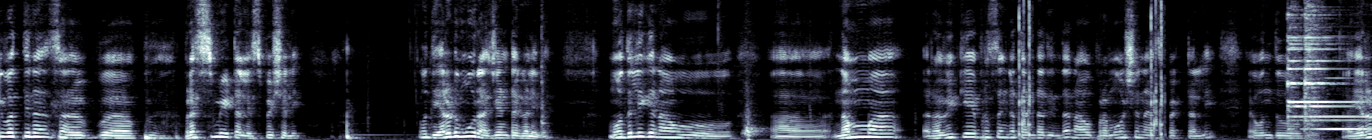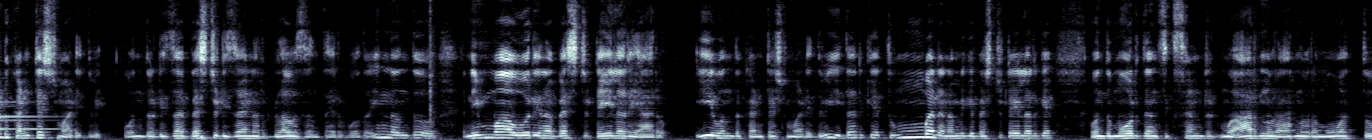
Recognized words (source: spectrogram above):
ಇವತ್ತಿನ ಪ್ರೆಸ್ ಮೀಟಲ್ಲಿ ಸ್ಪೆಷಲಿ ಒಂದು ಎರಡು ಮೂರು ಅಜೆಂಡಾಗಳಿವೆ ಮೊದಲಿಗೆ ನಾವು ನಮ್ಮ ರವಿಕೆ ಪ್ರಸಂಗ ತಂಡದಿಂದ ನಾವು ಪ್ರಮೋಷನ್ ಆಸ್ಪೆಕ್ಟ್ ಅಲ್ಲಿ ಒಂದು, ಎರಡು ಕಂಟೆಸ್ಟ್ ಮಾಡಿದ್ವಿ. ಒಂದು ಡಿಸೈ ಬೆಸ್ಟ್ ಡಿಸೈನರ್ ಬ್ಲೌಸ್ ಅಂತ ಇರ್ಬೋದು. ಇನ್ನೊಂದು ನಿಮ್ಮ ಊರಿನ ಬೆಸ್ಟ್ ಟೈಲರ್ ಯಾರು? ಈ ಒಂದು ಕಂಟೆಸ್ಟ್ ಮಾಡಿದ್ವಿ. ಇದಕ್ಕೆ ತುಂಬಾ ನಮಗೆ ಬೆಸ್ಟ್ ಟೈಲರ್ಗೆ ಒಂದು ಮೋರ್ ದೆನ್ ಸಿಕ್ಸ್ ಹಂಡ್ರೆಡ್ ಆರ್ನೂರ ಆರ್ನೂರ ಮೂವತ್ತು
